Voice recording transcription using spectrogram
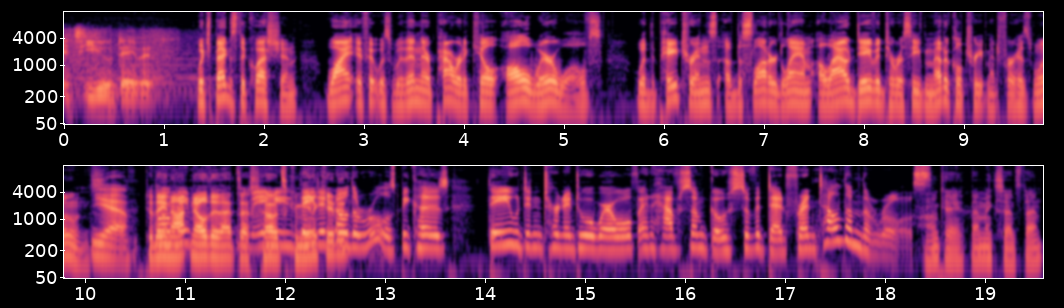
It's you, David. Which begs the question why, if it was within their power to kill all werewolves, would the patrons of the slaughtered lamb allow David to receive medical treatment for his wounds? Yeah. Do they Well, not maybe- know that that's how it's maybe communicated? They didn't know the rules because they didn't turn into a werewolf and have some ghost of a dead friend tell them the rules. Okay, that makes sense then.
